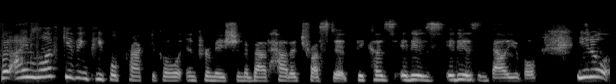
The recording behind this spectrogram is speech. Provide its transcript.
But I love giving people practical information about how to trust it because it is it is invaluable. You know,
